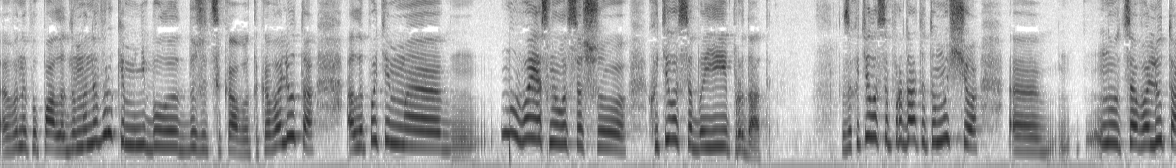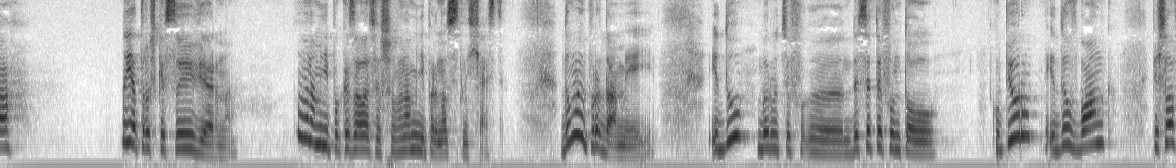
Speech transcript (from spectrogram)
Е, Вони попали до мене в руки, мені було дуже цікаво така валюта, але потім е, ну, вияснилося, що хотілося б її продати. Захотілося продати, тому що е, ну, ця валюта, ну, я трошки суєвірна. Ну, вона мені показалася, що вона мені приносить нещастя. Думаю, продам я її. Іду, беру цю фу- е, 10-фунтову купюру, іду в банк. Пішла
